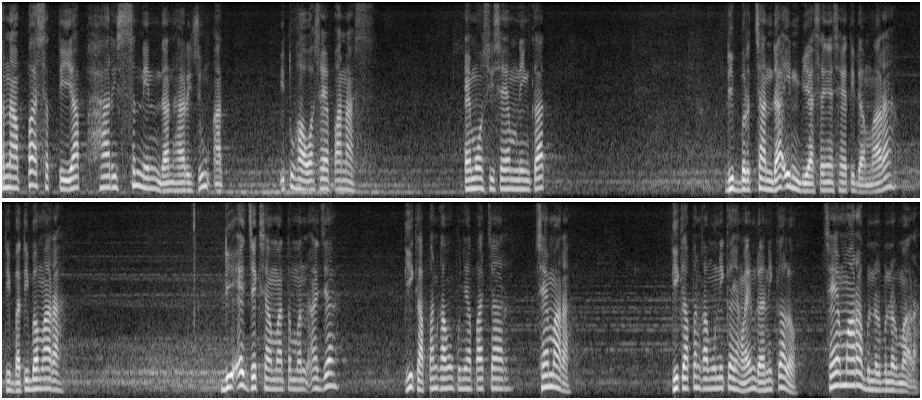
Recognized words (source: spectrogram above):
kenapa setiap hari Senin dan hari Jumat itu hawa saya panas? Emosi saya meningkat dibercandain biasanya saya tidak marah tiba-tiba marah diejek sama teman aja Gi kapan kamu punya pacar saya marah Gi kapan kamu nikah? Yang lain udah nikah loh. Saya marah bener-bener marah.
